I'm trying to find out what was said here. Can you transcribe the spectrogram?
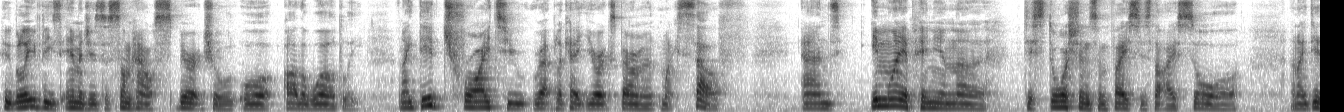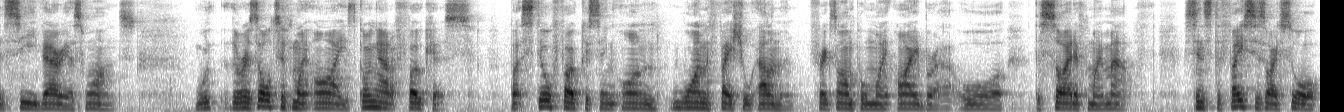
who believe these images are somehow spiritual or otherworldly. And I did try to replicate your experiment myself. And in my opinion, the distortions and faces that I saw, and I did see various ones, the result of my eyes going out of focus, but still focusing on one facial element. For example, my eyebrow or the side of my mouth since the faces I saw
